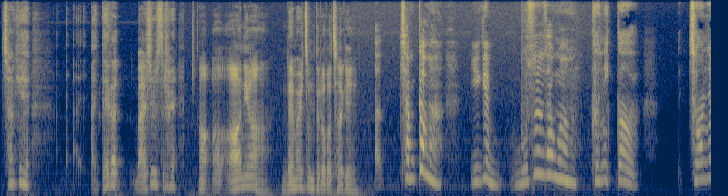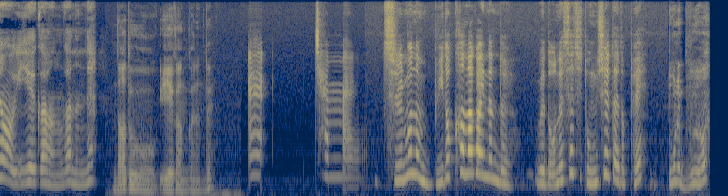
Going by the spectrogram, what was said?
자기, 아, 내가 말실수를. 아, 아 아니야 내 말 좀 들어봐 자기 잠깐만. 이게 무슨 상황? 그니까 전혀 이해가 안 가는데? 나도 이해가 안 가는데 참만 질문은 미덕 하나가 있는데 왜 너네 셋이 동시에 대답해? 너네 뭐야?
